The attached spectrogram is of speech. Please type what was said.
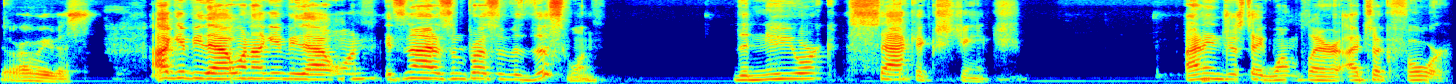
Or Revis. I'll give you that one. I'll give you that one. It's not as impressive as this one. The New York Sack Exchange. I didn't just take one player. I took four.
